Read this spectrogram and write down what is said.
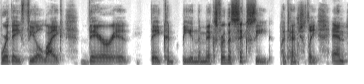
where they feel like they're eh, they could be in the mix for the sixth seed potentially. And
